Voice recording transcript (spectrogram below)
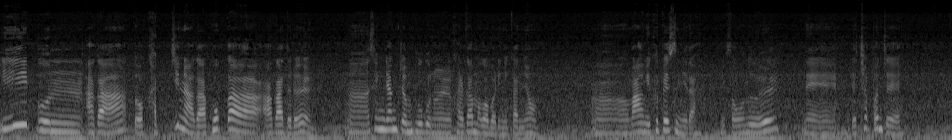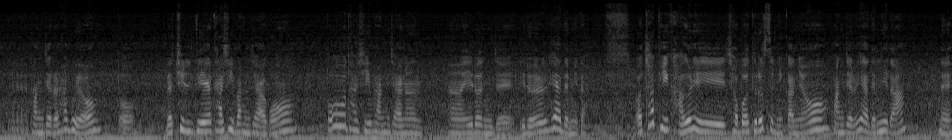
이쁜 아가 또 값진 아가 고가 아가들을 어, 생장점 부근을 갉아먹어 버리니까요. 어, 마음이 급했습니다. 그래서 오늘 네, 이제 첫 번째 예, 방제를 하고요. 또 며칠 뒤에 다시 방제하고 또 다시 방제하는 어, 이런 이제 일을 해야 됩니다. 어차피 가을이 접어들었으니까요. 방제를 해야 됩니다. 네.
